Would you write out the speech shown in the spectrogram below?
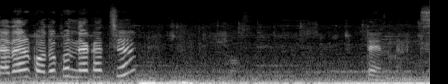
দাদা আর কতক্ষণ দেখাচ্ছে? টেন মিনিটস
